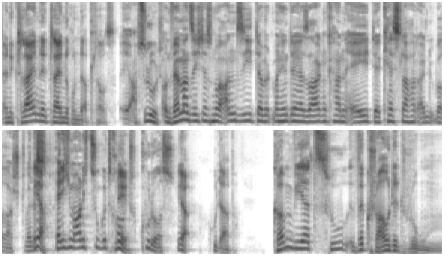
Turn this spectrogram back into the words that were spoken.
eine kleine, kleine Runde Applaus. Ja, absolut. Und wenn man sich das nur ansieht, damit man hinterher sagen kann, ey, der Kessler hat einen überrascht. Weil das Ja. hätte ich ihm auch nicht zugetraut. Nee. Kudos. Ja, Hut ab. Kommen wir zu The Crowded Room,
